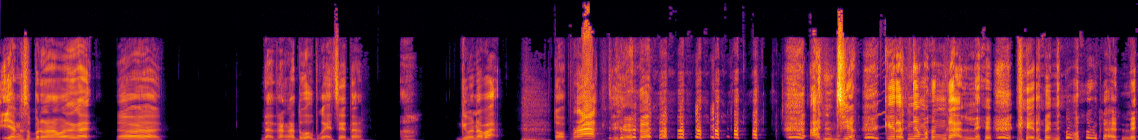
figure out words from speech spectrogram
yang sebenarnya kayak Nggak terang tuh buka headset ah. Gimana Pak? Toprak. Anjing, kiranya menggale, kiranya menggale.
